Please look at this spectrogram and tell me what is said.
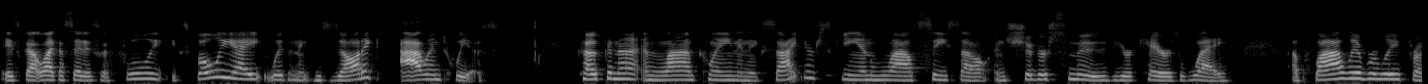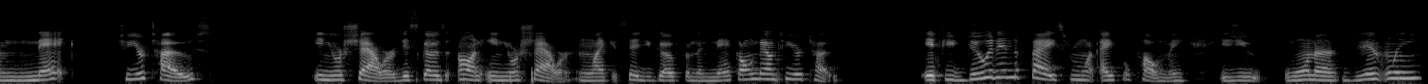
It's got, like I said, it's a fully exfoliate with an exotic island twist. Coconut and lime clean and excite your skin while sea salt and sugar smooth your cares away. Apply liberally from neck to your toes in your shower. This goes on in your shower. And like it said, you go from the neck on down to your toes. If you do it in the face, from what April told me, is you want to gently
